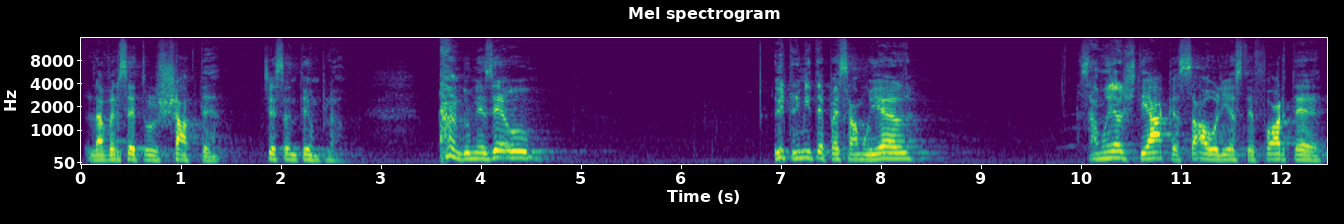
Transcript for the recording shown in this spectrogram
la versetul 7 ce se întâmplă. Dumnezeu îl trimite pe Samuel. Samuel știa că Saul este foarte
